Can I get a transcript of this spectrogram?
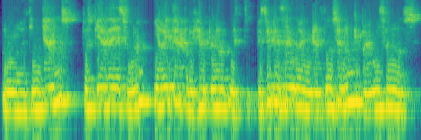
o lo tintamos, pues pierde eso, ¿no? Y ahorita, por ejemplo, me estoy pensando en Cartoon Salon, que para mí son los,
